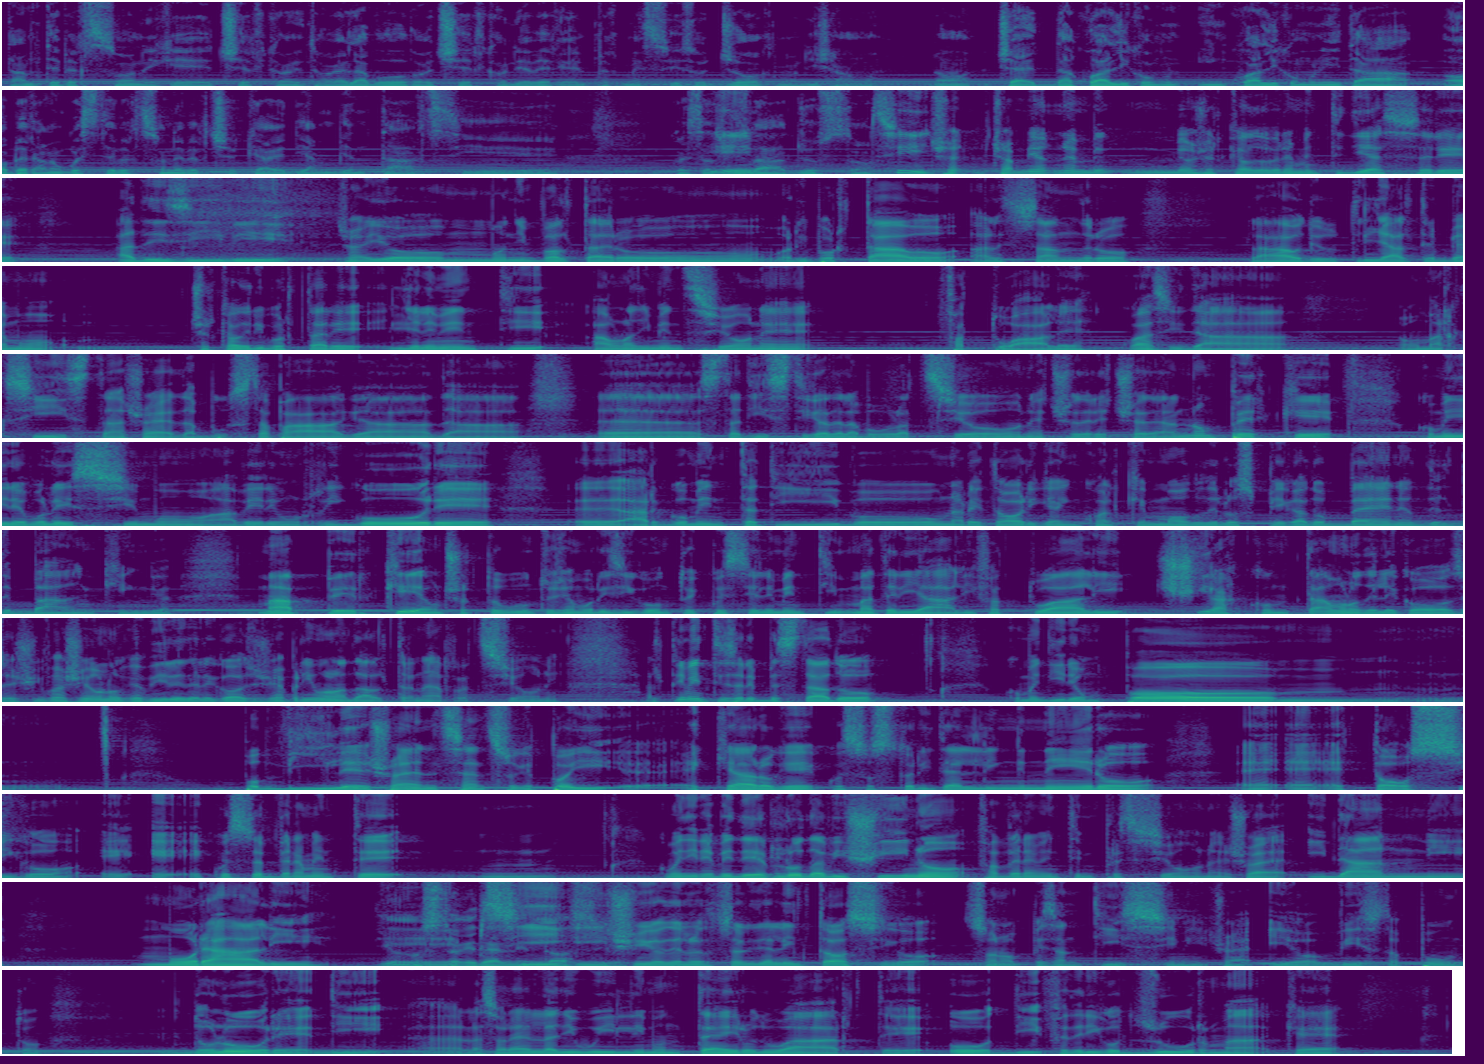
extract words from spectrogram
tante persone che cercano di trovare lavoro e cercano di avere il permesso di soggiorno, diciamo. No? Cioè, quali in quali comunità operano queste persone per cercare di ambientarsi in questa sì, società, giusto? Sì, cioè, cioè abbiamo, noi abbiamo cercato veramente di essere adesivi, cioè io ogni volta ero, riportavo Alessandro, Claudio, tutti gli altri abbiamo cercato di riportare gli elementi a una dimensione fattuale, quasi da marxista, cioè da busta paga, da eh, statistica della popolazione, eccetera, eccetera. Non perché, come dire, volessimo avere un rigore eh, argomentativo, una retorica in qualche modo dello spiegato bene o del debunking, ma perché a un certo punto ci siamo resi conto che questi elementi materiali, fattuali, ci raccontavano delle cose, ci facevano capire delle cose, ci aprivano ad altre narrazioni. Altrimenti sarebbe stato, come dire, un po' mm, po' vile, cioè nel senso che poi eh, è chiaro che questo storytelling nero è, è, è tossico e, e, e, questo è veramente, mh, come dire, vederlo da vicino fa veramente impressione, cioè i danni morali uno psichici o dello storytelling tossico sono pesantissimi, cioè io ho visto appunto il dolore di uh, la sorella di Willy Monteiro Duarte o di Federico Zurma che è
